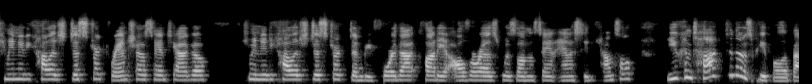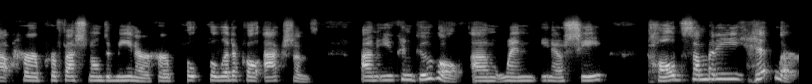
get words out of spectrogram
Community College District, Rancho Santiago Community College District, and before that, Claudia Alvarez was on the Santa Ana City Council. You can talk to those people about her professional demeanor, her po- political actions. Um, you can Google um, when you know she called somebody Hitler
